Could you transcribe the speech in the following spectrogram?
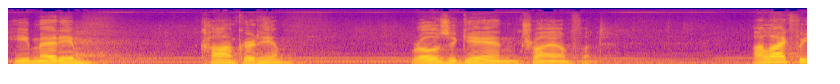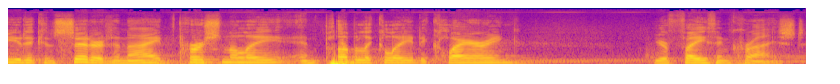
He met him, conquered him, rose again triumphant. I'd like for you to consider tonight personally and publicly declaring your faith in Christ.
